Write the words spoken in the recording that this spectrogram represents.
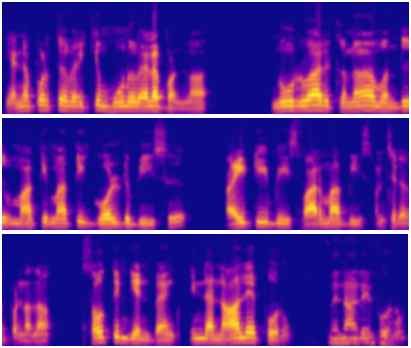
என்னை பொறுத்த வரைக்கும் மூணு வேலை பண்ணலாம். நூறுரூவா இருக்குன்னா வந்து மாற்றி மாற்றி gold piece IT piece pharma piece consider பண்ணலாம். சவுத் இந்தியன் பேங்க் இந்த நாளே போகும் இந்த நாளே போதும்.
